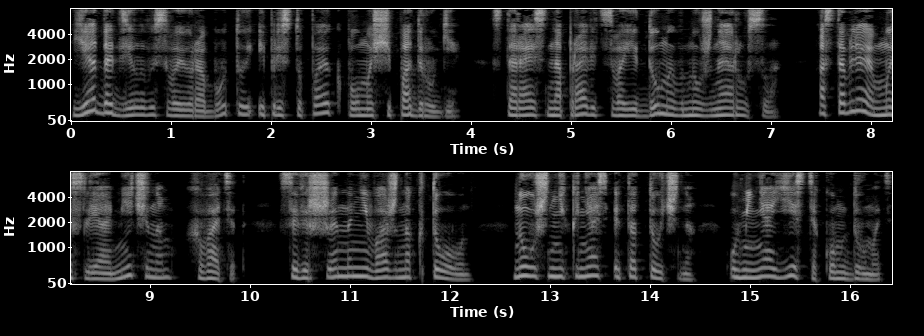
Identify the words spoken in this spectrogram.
Я доделываю свою работу и приступаю к помощи подруги, стараясь направить свои думы в нужное русло. Оставляю мысли о меченом, хватит. Совершенно неважно, кто он. Но уж не князь это точно. У меня есть о ком думать.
